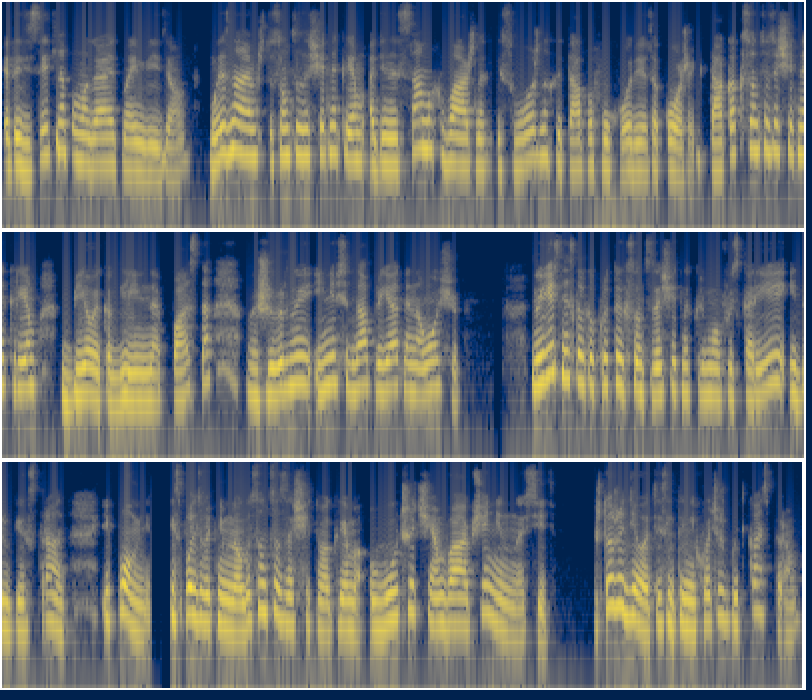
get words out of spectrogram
это действительно помогает моим видео. Мы знаем, что солнцезащитный крем – один из самых важных и сложных этапов в уходе за кожей, так как солнцезащитный крем белый, как глиняная паста, жирный и не всегда приятный на ощупь. Но есть несколько крутых солнцезащитных кремов из Кореи и других стран. И помни, использовать немного солнцезащитного крема лучше, чем вообще не наносить. Что же делать, если ты не хочешь быть Каспером?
